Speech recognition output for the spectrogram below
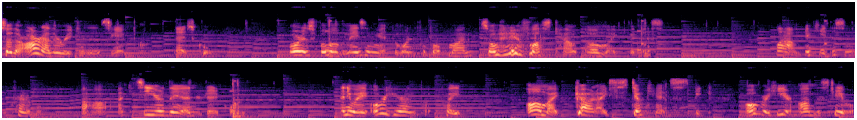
so there are other regions in this game. That is cool. World is full of amazing and wonderful Pokemon. So many I've lost count. Oh my goodness. Wow, Nikki, this is incredible. Haha, uh, I can see you're the energetic one. Anyway, over here on the plate. Oh my god, I still can't speak. Over here on this table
